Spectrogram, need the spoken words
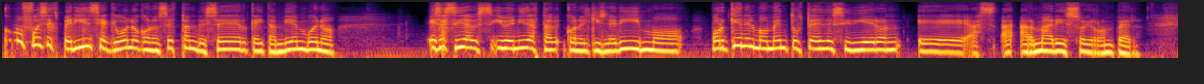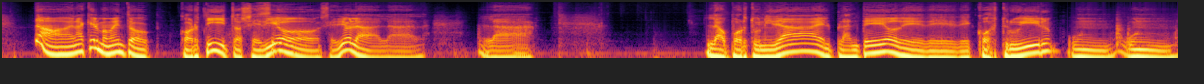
¿Cómo fue esa experiencia que vos lo conocés tan de cerca y también, bueno, esas idas y venidas con el kirchnerismo? ¿Por qué en el momento ustedes decidieron eh, a- armar eso y romper? No, en aquel momento cortito se dio, se dio la, la, la, la oportunidad, el planteo de, de- construir un- un-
